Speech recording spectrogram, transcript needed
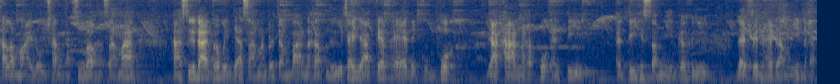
คาราไมล์โลชั่นครับ ซึ่งเราสามารถหาซื้อได้เพราะเป็นยาสามัญประจำบ้านนะครับ หรือใช้ยาแก้แพ้ในกลุ่มพวกยาทานนะครับ พวกแอนตี้แอนตี้ฮิสตามีนก็คือไดเฟนไฮดรามีนนะครับ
